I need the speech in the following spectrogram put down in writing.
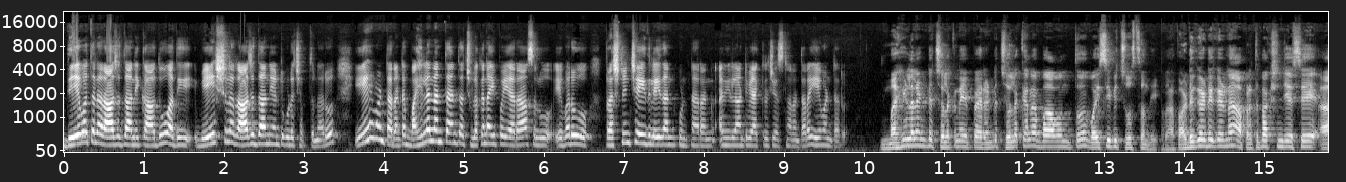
దేవతల రాజధాని కాదు అది వేషల రాజధాని అంటూ కూడా చెప్తున్నారు. ఏమంటారు అంటే మహిళలంతా అంత చులకనైపోయారా? అసలు ఎవరు ప్రశ్నించేది లేదనుకుంటున్నారని అని ఇలాంటి వ్యాఖ్యలు చేస్తున్నారంటారా? ఏమంటారు? మహిళలంటే చులకనైపోయారంటే చులకన భావంతో వైసీపీ చూస్తుంది. అడుగడుగున ఆ ప్రతిపక్షం చేసే ఆ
